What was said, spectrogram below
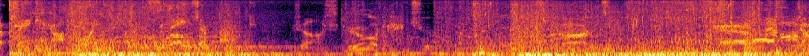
Are taking our point. Throw them back. Just look at you. Armor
